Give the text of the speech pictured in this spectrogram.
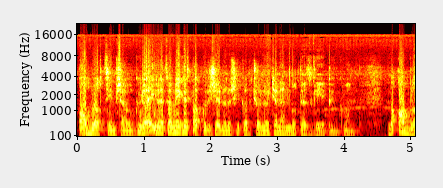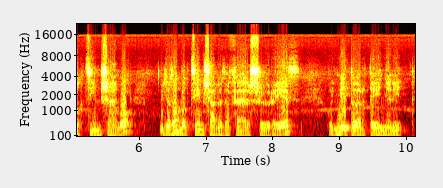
Ablak címsávok, illetve még ezt akkor is érdemes kikapcsolni, hogyha nem notes gépünk van. Na ablak címsávok, ugye az ablak címsáv ez a felső rész, hogy mi történjen itt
